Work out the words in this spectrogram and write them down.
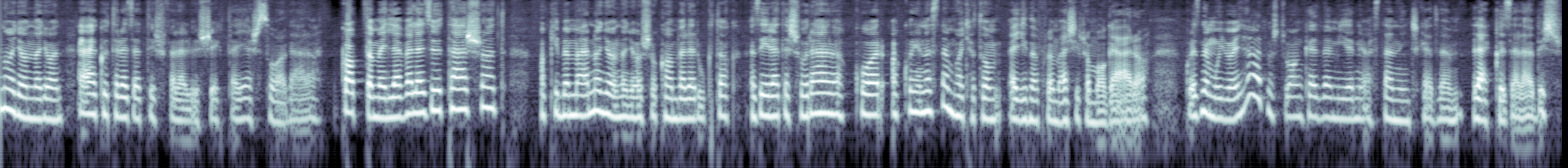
nagyon-nagyon elkötelezett és felelősségteljes szolgálat. Kaptam egy levelezőtársat, akiben már nagyon-nagyon sokan belerúgtak az élete során, akkor, akkor én ezt nem hagyhatom egyik napról másikra magára. Akkor ez nem úgy van, hogy hát most van kedvem írni, aztán nincs kedvem legközelebb. És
